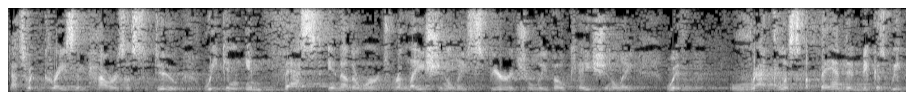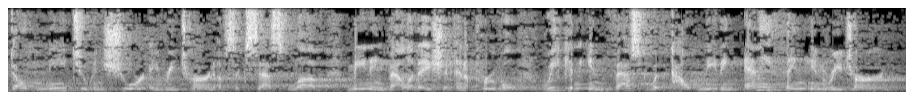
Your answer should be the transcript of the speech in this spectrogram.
That's what grace empowers us to do. We can invest, in other words, relationally, spiritually, vocationally, with reckless abandon because we don't need to ensure a return of success, love, meaning, validation, and approval. We can invest without needing anything in return.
